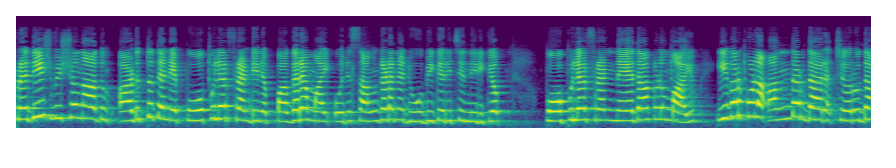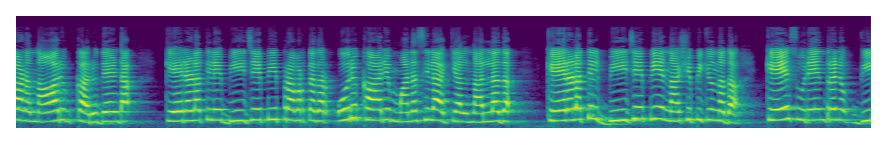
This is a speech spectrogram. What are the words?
പ്രതീഷ് വിശ്വനാഥും അടുത്തു തന്നെ പോപ്പുലർ ഫ്രണ്ടിന് പകരമായി ഒരു സംഘടന രൂപീകരിച്ചെന്നിരിക്കും. പോപ്പുലർ ഫ്രണ്ട് നേതാക്കളുമായും ഇവർക്കുള്ള അന്തർധാര ചെറുതാണെന്ന് ആരും കരുതേണ്ട. കേരളത്തിലെ ബി ജെ പി പ്രവർത്തകർ ഒരു കാര്യം മനസ്സിലാക്കിയാൽ നല്ലത്. കേരളത്തിൽ ബി ജെ പിയെ നശിപ്പിക്കുന്നത് കെ സുരേന്ദ്രനും വി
